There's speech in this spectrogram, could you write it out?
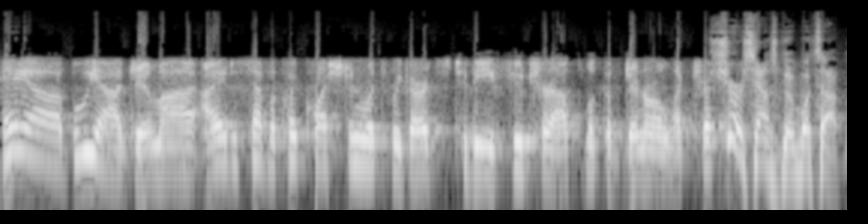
Hey, uh, booyah, Jim. Uh, I just have a quick question with regards to the future outlook of General Electric. Sure, sounds good. What's up?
